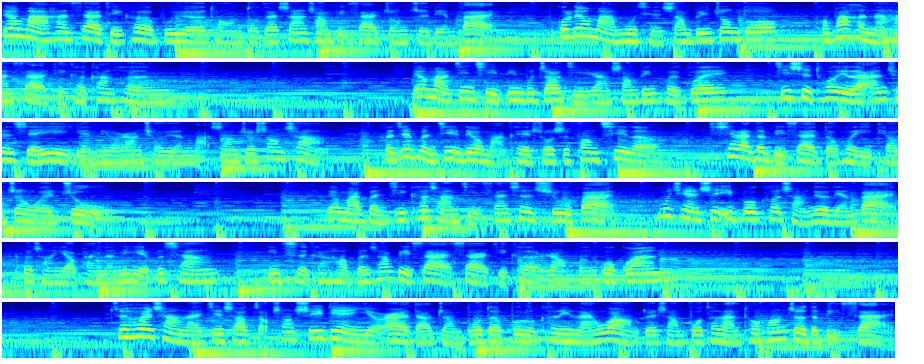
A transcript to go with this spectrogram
六马和塞尔提克不约而同都在上一场比赛终止连败，不过六马目前伤兵众多，恐怕很难和塞尔提克抗衡。六马近期并不着急让伤兵回归，即使脱离了安全协议，也没有让球员马上就上场。可见本季六马可以说是放弃了，接下来的比赛都会以调整为主。六马本季客场仅三胜十五败，目前是一波客场六连败，客场咬盘能力也不强，因此看好本场比赛塞尔提克让分过关。最后一场来介绍早上十一点由艾尔达转播的布鲁克林篮网对上波特兰拓荒者的比赛。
